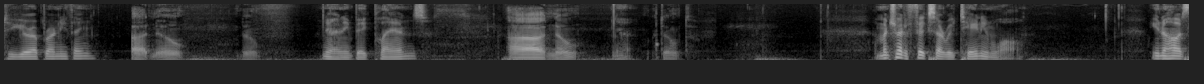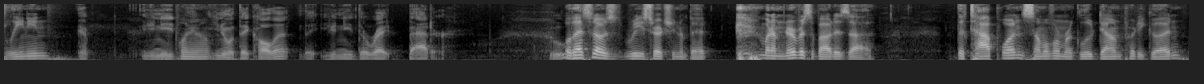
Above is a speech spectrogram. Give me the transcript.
to Europe or anything? Uh, no, no, Yeah, any big plans? uh, no, Yeah. I don't. I'm gonna try to fix our retaining wall. You know how it's leaning? Yep. You need. Point out. You know what they call that? That you need the right batter. Well, that's what I was researching a bit. what I'm nervous about is uh, the top ones. Some of them are glued down pretty good,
